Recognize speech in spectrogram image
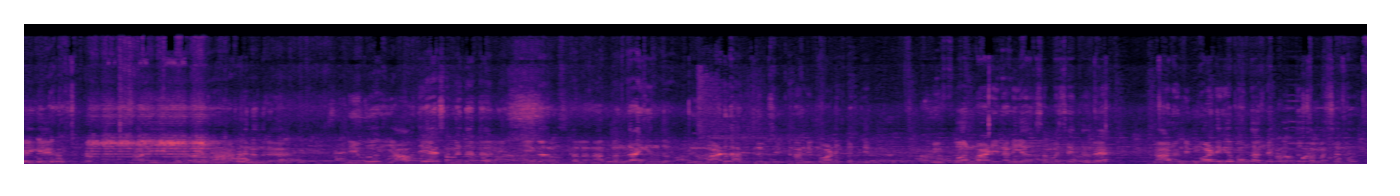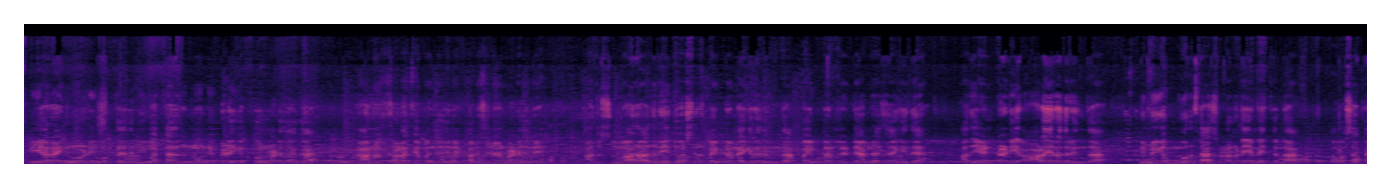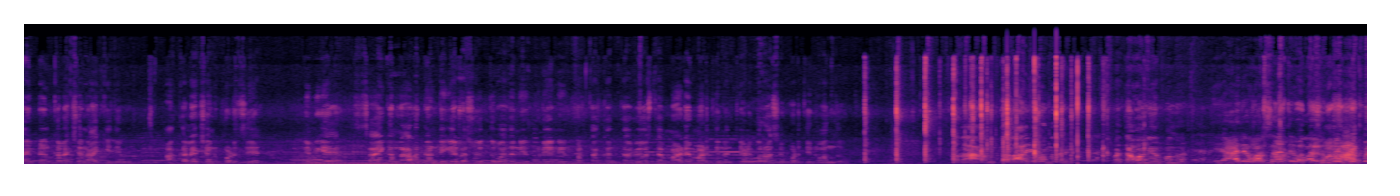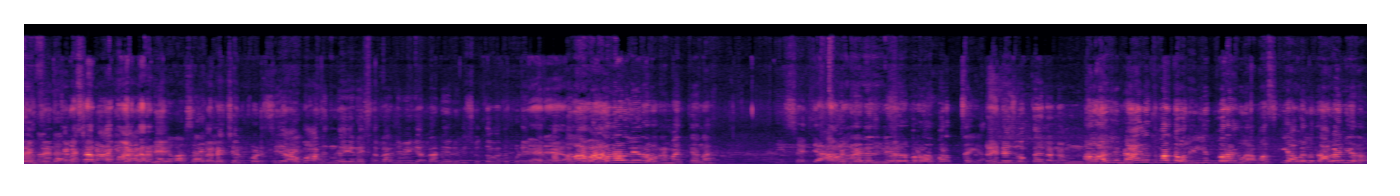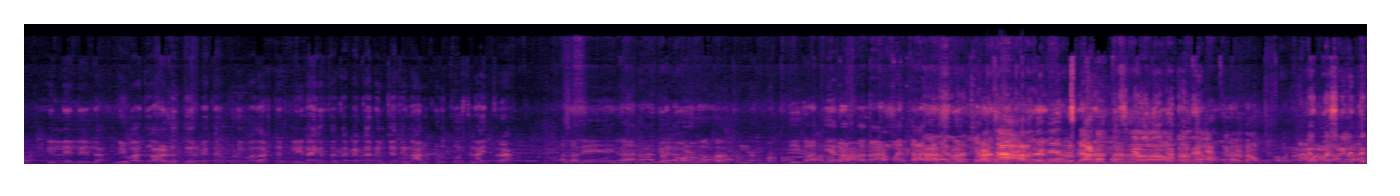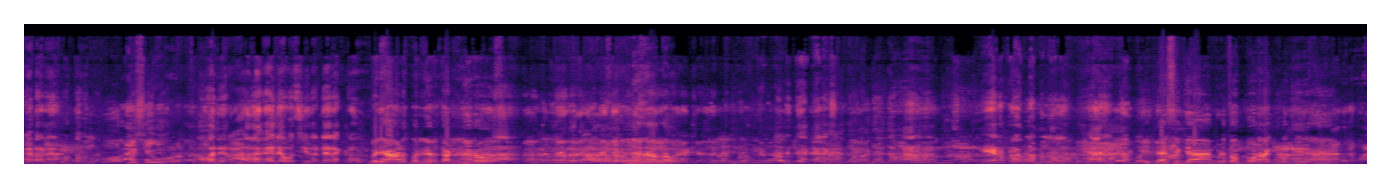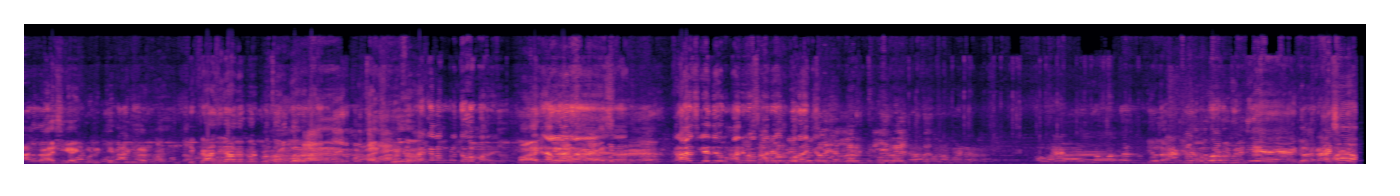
ಈ ಮೂಲಕ ಏನು ಹೇಳ್ತೀನಂದ್ರೆ ನೀವು ಯಾವುದೇ ಸಮಯದಲ್ಲಿ ಈಗ ಅನಿಸ್ತಲ್ಲ ನಾನು ಬಂದಾಗಿಂದು ನೀವು ಮಾಡಿದ ಹತ್ತು ನಿಮಿಷಕ್ಕೆ ನಾನು ನಿಮ್ಮ ಮಾಡಿ ಬರ್ತೀನಿ. ನೀವು ಫೋನ್ ಮಾಡಿ ನನಗೆ ಸಮಸ್ಯೆ ಇತ್ತಂದರೆ ನಾನು ನಿಮ್ಮ ವಾರ್ಡಿಗೆ ಬಂದು ಅಲ್ಲೇ ಕುಳಿತು ಸಮಸ್ಯೆನ ಕ್ಲಿಯರಾಗಿ ನೋಡಿ ಹೋಗ್ತಾ ಇದ್ದೀನಿ. ಇವತ್ತಾದ್ರೂ ನೀವು ಬೆಳಗ್ಗೆ ಫೋನ್ ಮಾಡಿದಾಗ ನಾನು ಸ್ಥಳಕ್ಕೆ ಬಂದಿದ್ದೀನಿ, ಪರಿಶೀಲನೆ ಮಾಡಿದ್ದೀನಿ. ಅದು ಸುಮಾರು ಹದಿನೈದು ವರ್ಷದ ಪೈಪ್ ಲೈನ್ ಆಗಿರೋದ್ರಿಂದ ಪೈಪ್ ಲೈನಲ್ಲಿ ಡ್ಯಾಮೇಜ್ ಆಗಿದೆ. ಅದು ಎಂಟು ಅಡಿ ಆಳ ಇರೋದ್ರಿಂದ ನಿಮಗೆ ಮೂರು ತಾಸು ಒಳಗಡೆ ಏನೈತಲ್ಲ ಆ ಹೊಸ ಪೈಪ್ಲೈನ್ ಕಲೆಕ್ಷನ್ ಹಾಕಿದ್ದೀವಿ. ಆ ಕಲೆಕ್ಷನ್ ಕೊಡಿಸಿ ನಿಮಗೆ ಸಾಯಂಕಾಲ ನಾಲ್ಕು ಗಂಟೆಗೆಲ್ಲ ಶುದ್ಧವಾದ ನೀರು ಕುಡಿಯೋ ನೀರು ಬರ್ತಕ್ಕಂಥ ವ್ಯವಸ್ಥೆ ಮಾಡೇ ಮಾಡ್ತೀನಿ ಅಂತೇಳಿ ಭರವಸೆ ಕೊಡ್ತೀನಿ ಒಂದು. ಅದ ಅಂತದಾಗಿ ಬಂದ್ರಿ. ಮತ್ತೆ ಅವ ನೀರು ಬಂದ್ರೆ? ಕಲೆಕ್ಷನ್ ಆಗಿದೆ ಆಲ್ರೆಡಿ ಕಲೆಕ್ಷನ್ ಕೊಡಿಸಿ ಆ ವಾಲಿಂದ ಏನೈತಲ್ಲ ನಿಮಗೆಲ್ಲ ನೀರಿಗೆ ಶುದ್ಧವಾದ ಕುಡಿ ನೀರು ಅಲ್ಲ ಅವ ಹಳದಲ್ ನೀರು ಅಲ್ರಿ ಮತ್ತೇನ ಈ ಸದ್ಯ ಅವ ಡ್ರೈನೇಜ್ ನೀರು ಬರೋ ಬರುತ್ತೆ ಡ್ರೈನೇಜ್ ಹೋಗ್ತಾ ಇಲ್ಲ ನಮ್ಮ ಅಲ್ಲಿ ಮ್ಯಾಗ್ಲಿಂದ ಬರ್ತಾವಲ್ಲ ಇಲ್ಲಿ ಬರಂಗಿಲ್ಲ. ಮಸ್ಕಿ ಅವೆಲ್ಲದ ಅವೇ ನೀರಲ್ಲ ಇಲ್ಲ ಇಲ್ಲ ಇಲ್ಲ. ನೀವು ಅದು ಹಳ್ಳದ ನೀರು ಬೇಕಾದ್ರೆ ಕುಡಿಬೋದು ಅಷ್ಟು ಕ್ಲೀನ್ ಆಗಿರ್ತೈತೆ. ಬೇಕಾದ್ರೆ ನಿಮ್ಮ ಜೊತೆ ನಾನು ಕುಡಿದು ತೋರಿಸ್ತೀನಿ ಆಯ್ತಾ ಹಳದ ನೀರು ಬೇಡ ಬರೀ ಆಳಕ್ ಬರೀ ನೀರು ಗಟ್ರ ನೀರು ಗಟ್ರ ನೀರು ಅಲ್ಲ ಏನು ಪ್ರಾಬ್ಲಮ್ ಇಲ್ಲ ಈ ಬೇಸಿಗೆ ಬಿಡ್ತಾವ ಬೋರ್ ಹಾಕ್ಬಿಡತಿ ಹಾ. ರಾಶಿಗೆ ಹಾಕಿಬಿಟ್ರೆ ಕಿರಿಕಿಲ್ಲ ಈ ಕಾಸಿಗೆ ಆದ ಬೋರ್. ಕಾಸಿಗೆ ಮನೆ ಬೋರ್ ಹಾಕ್ಯಾರ. ಎಲ್ಲರೂ ಕ್ಲಿಯರ್ ಆಗಿಬಿಡ್ತೈತೆ ಇಲ್ಲ, ಇಲ್ಲ,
